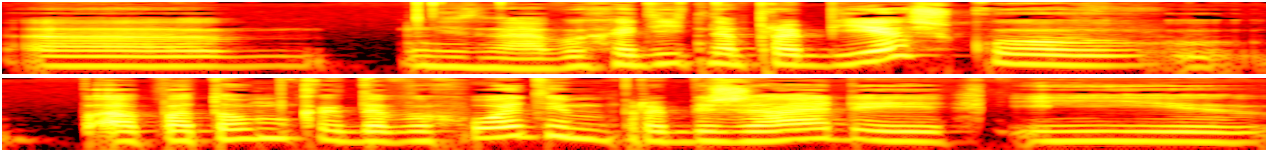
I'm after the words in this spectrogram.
э, не знаю, выходить на пробежку, а потом, когда выходим, пробежали и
